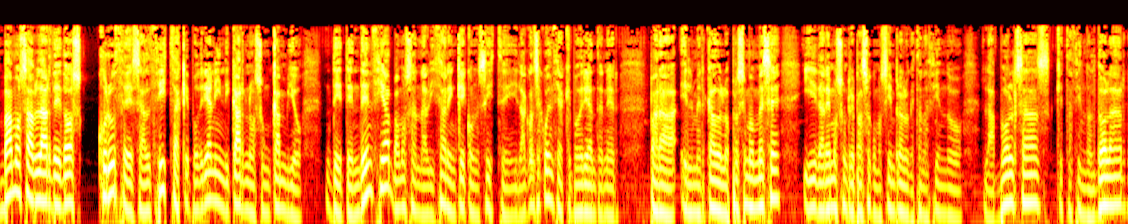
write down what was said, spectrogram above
Vamos a hablar de dos cruces alcistas que podrían indicarnos un cambio de tendencia. Vamos a analizar en qué consiste y las consecuencias que podrían tener para el mercado en los próximos meses y daremos un repaso como siempre a lo que están haciendo las bolsas, qué está haciendo el dólar,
